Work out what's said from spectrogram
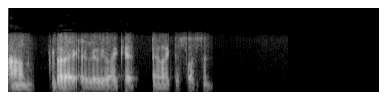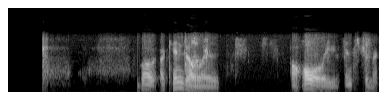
Um but I, I really like it. I like this lesson. Well, a Kindle is a holy instrument.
